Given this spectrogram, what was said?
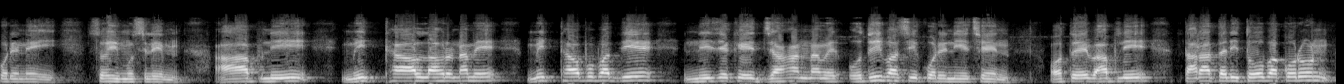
করে নেই সহি মুসলিম, আপনি মিথ্যা আল্লাহর নামে মিথ্যা অপবাদ দিয়ে নিজেকে জাহান নামের অধিবাসী করে নিয়েছেন। অতএব আপনি তাড়াতাড়ি তৌবা করুন,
